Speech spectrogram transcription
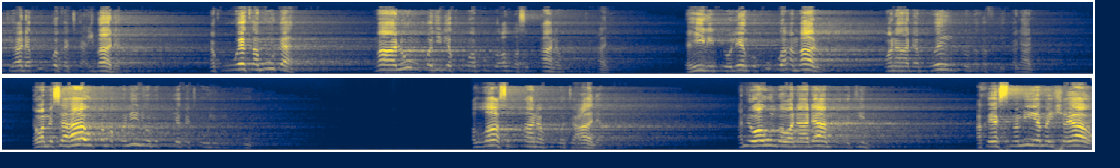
jitihada kubwa katika ibada na kuweka muda maalum kwa ajili ya kumwabudu Allah subhanahu wa ta'ala. Na hili ndio lengo kubwa ambalo wanadamu wengi wamekafirika nalo. Na wamesahau kwamba kwa nini wamekuja katika ulimwengu huu Allah subhanahu wa ta'ala amewaumba wanadamu na majini akayasimamia maisha yao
